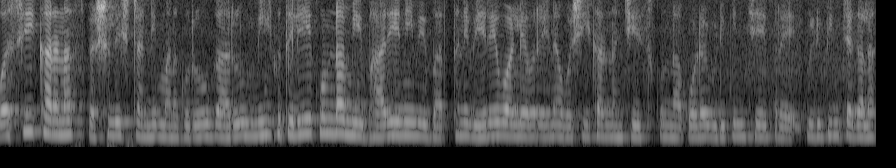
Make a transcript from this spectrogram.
వశీకరణ స్పెషలిస్ట్ అండి మన గురువు గారు. మీకు తెలియకుండా మీ భార్యని మీ భర్తని వేరే వాళ్ళు ఎవరైనా వశీకరణం చేసుకున్నా కూడా విడిపించే ప్ర విడిపించగల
